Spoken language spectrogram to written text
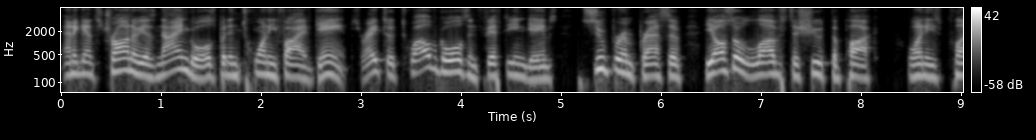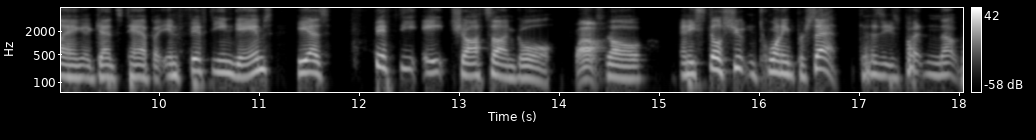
And against Toronto, he has nine goals, but in 25 games, right? So 12 goals in 15 games, super impressive. He also loves to shoot the puck when he's playing against Tampa. In 15 games, he has 58 shots on goal. Wow. So, and he's still shooting 20% because he's putting up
